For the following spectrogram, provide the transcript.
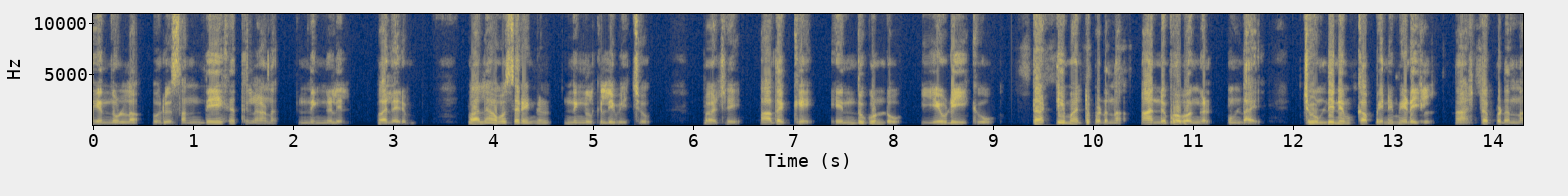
എന്നുള്ള ഒരു സന്ദേഹത്തിലാണ് നിങ്ങളിൽ പലരും. പല അവസരങ്ങൾ നിങ്ങൾക്ക് ലഭിച്ചു. പക്ഷേ അതൊക്കെ എന്തുകൊണ്ടോ എവിടേക്കോ തട്ടിമാറ്റപ്പെടുന്ന അനുഭവങ്ങൾ ഉണ്ടായി. ചുണ്ടിനും കപ്പിനും ഇടയിൽ നഷ്ടപ്പെടുന്ന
